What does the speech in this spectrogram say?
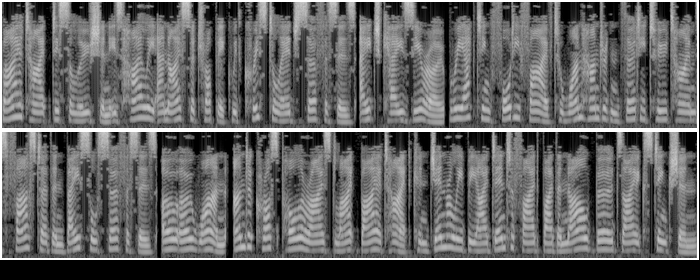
biotite dissolution is highly anisotropic with crystal edge surfaces HK0 reacting 45 to 132 times faster than basal surfaces 001. Under cross-polarized light biotite can generally be identified by the gnarled bird's eye extinction.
